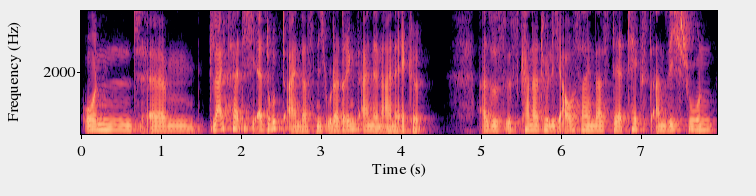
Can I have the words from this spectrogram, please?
und ähm, gleichzeitig erdrückt einen das nicht oder drängt einen in eine Ecke. Also es, es kann natürlich auch sein, dass der Text an sich schon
